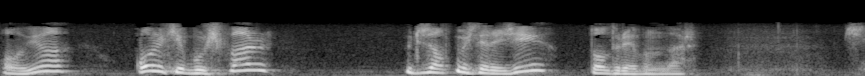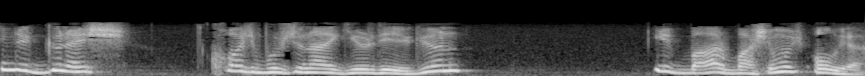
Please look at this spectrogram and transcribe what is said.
oluyor. 12 burç var 360 dereceyi dolduruyor bunlar. Şimdi güneş Koç burcuna girdiği gün ilkbahar başlamış oluyor.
